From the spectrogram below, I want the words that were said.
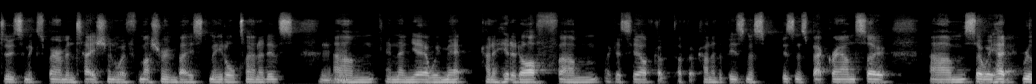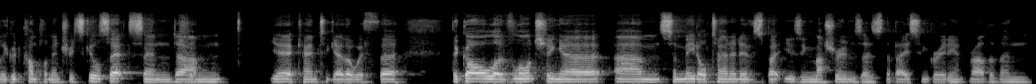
do some experimentation with mushroom-based meat alternatives. Mm-hmm. Um, and then yeah, we met, kind of hit it off. Um, I guess yeah, I've got I've got kind of the business business background, so um, so we had really good complementary skill sets, and um, yeah, came together with the the goal of launching a, um, some meat alternatives, but using mushrooms as the base ingredient rather than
